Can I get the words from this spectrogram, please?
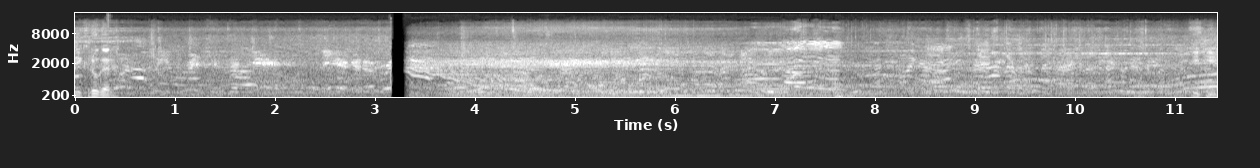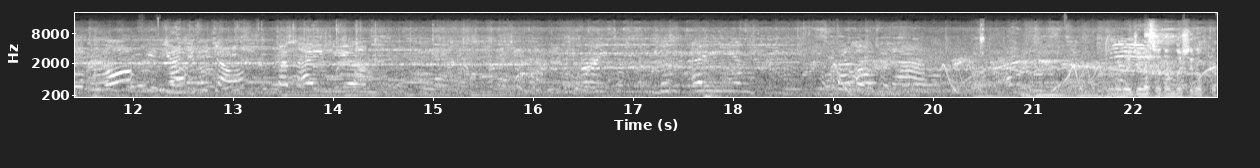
Freddy Krueger. E.T. O, ja nie widziałam. Ten alien... Ten alien spadał na... No wejdziemy sobie tam do środka.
